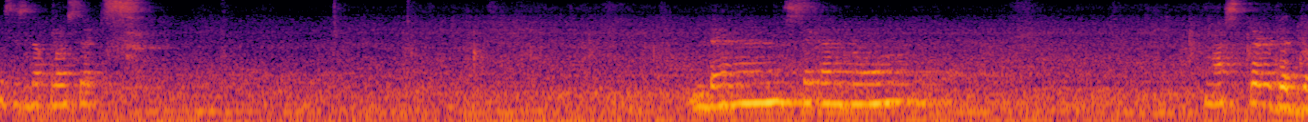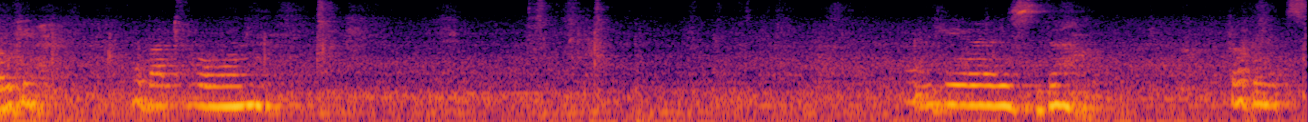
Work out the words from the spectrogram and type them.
This is the closets. Then second room. Master bedroom here. The bathroom. And here is the cabinets.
